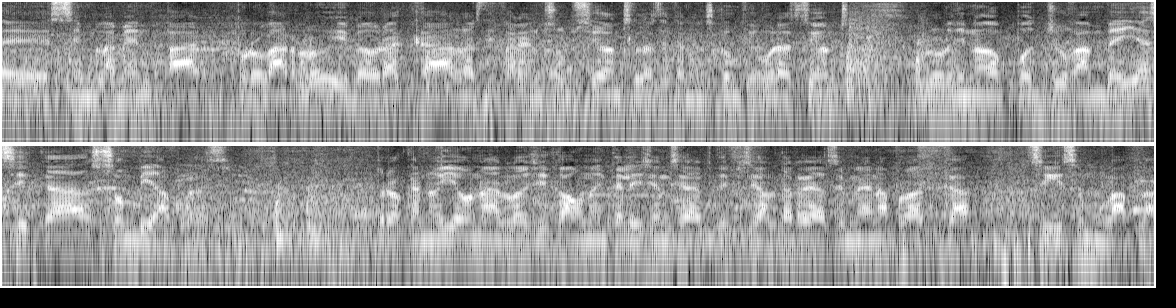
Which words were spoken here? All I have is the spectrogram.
eh, simplement per provar-lo i veure que les diferents opcions les diferents configuracions l'ordinador pot jugar amb elles i que són viables però que no hi ha una lògica o una intel·ligència artificial darrere, simplement ha provat que sigui simulable.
